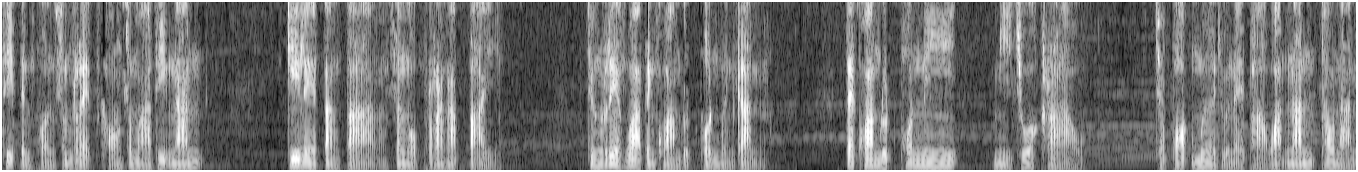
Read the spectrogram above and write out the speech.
ที่เป็นผลสำเร็จของสมาธินั้น กิเลสต่างๆ สงบระงับไป จึงเรียกว่าเป็นความหลุดพ้นเหมือนกัน แต่ความหลุดพ้นนี้มีชั่วคราว เฉพาะเมื่ออยู่ในภาวะนั้นเท่านั้น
